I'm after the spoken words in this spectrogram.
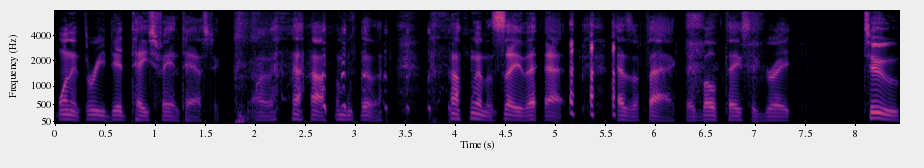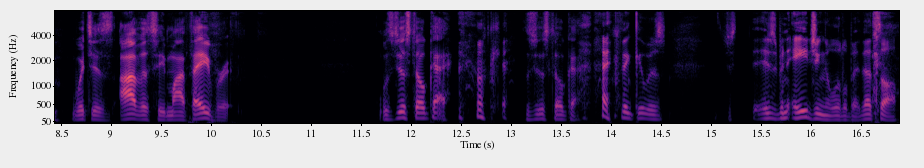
one and three did taste fantastic. I'm gonna I'm gonna say that as a fact. They both tasted great. Two, which is obviously my favorite, was just okay. Okay. It was just okay. I think it was just it has been aging a little bit. That's all.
